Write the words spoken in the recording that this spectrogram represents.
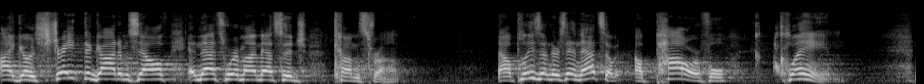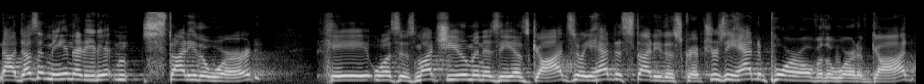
I go straight to God Himself, and that's where my message comes from. Now, please understand that's a, a powerful claim. Now, it doesn't mean that he didn't study the Word. He was as much human as he is God, so he had to study the Scriptures. He had to pore over the Word of God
